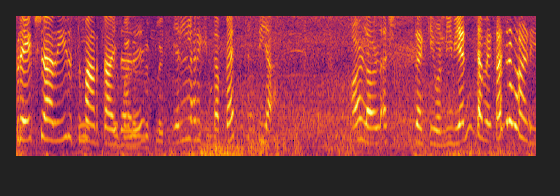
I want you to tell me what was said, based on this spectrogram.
ಪ್ರೇಕ್ಷ ರೀಲ್ಸ್ ಮಾಡ್ತಾ ಇದ್ದಾರೆ. ಎಲ್ಲರಿಗಿಂತ ಬೆಸ್ಟ್ ಸಿಯಾ. ಅವಳು ಅವಳು ಅಷ್ಟಕ್ಕೆ ನೀವು ಎಂತ ಬೇಕಾದ್ರೂ ಮಾಡಿ.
